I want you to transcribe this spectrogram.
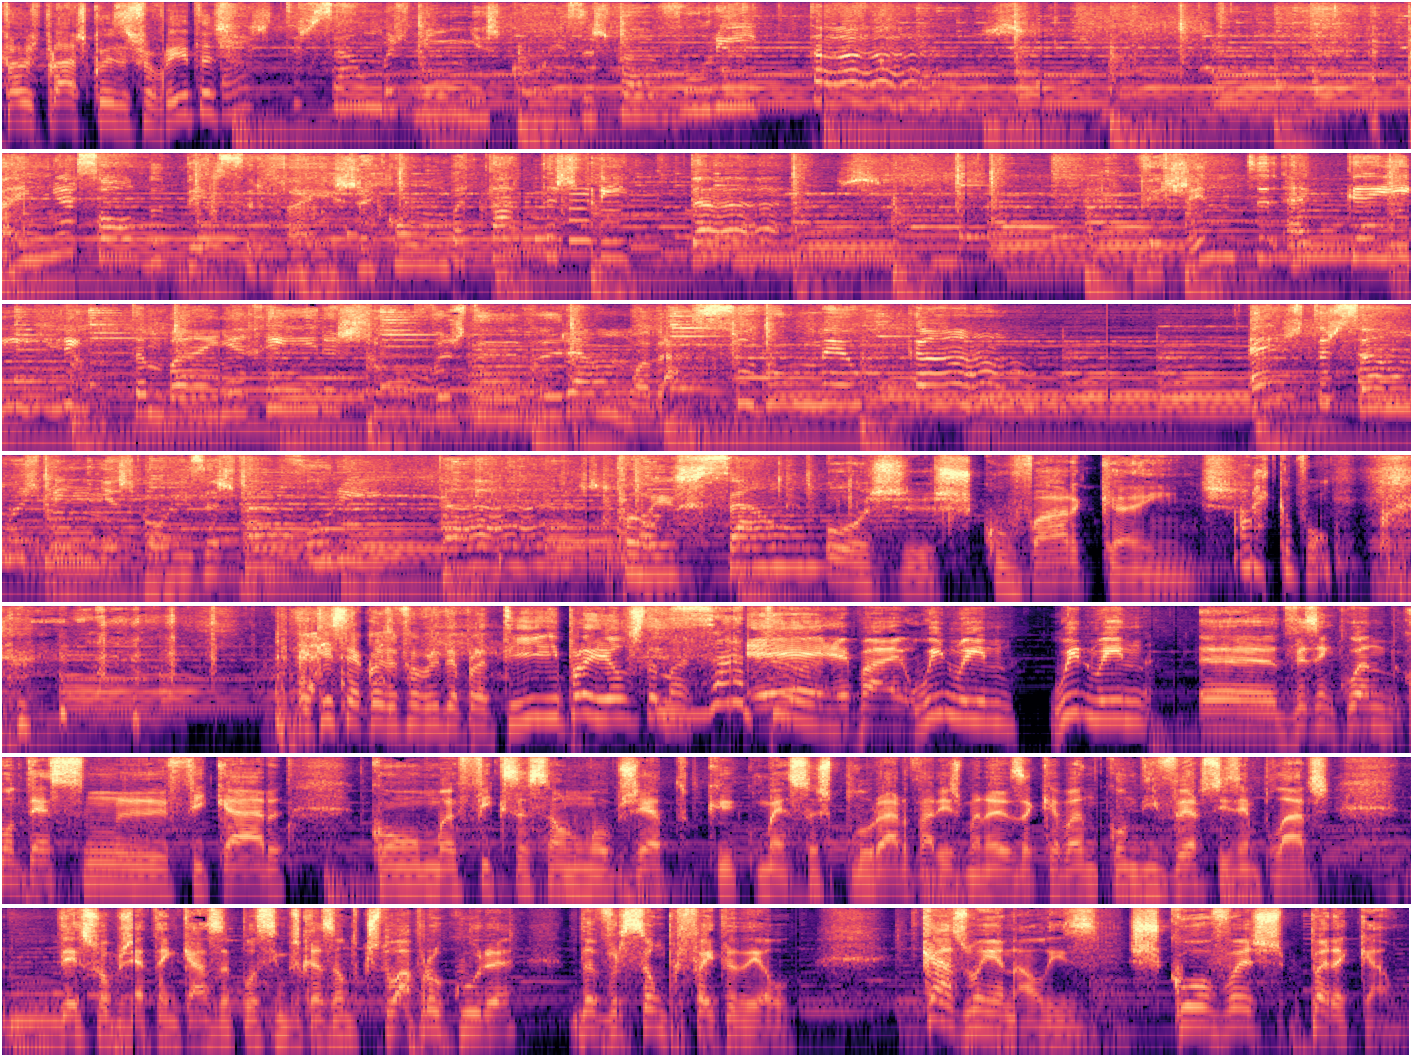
Vamos para as coisas favoritas? Estas são as minhas coisas favoritas. Apanhar só beber cerveja com batatas fritas. Ver gente a cair e também a rir as chuvas de verão. O abraço do meu cão. Estas são as minhas coisas favoritas. Pois são. Hoje, escovar cães. Ai, que bom. É que isso é a coisa favorita para ti e para eles também. Exato. É, é pá, win-win, win-win. Uh, de vez em quando acontece-me ficar com uma fixação num objeto que começa a explorar de várias maneiras, acabando com diversos exemplares desse objeto em casa pela simples razão de que estou à procura da versão perfeita dele. Caso em análise, escovas para cão.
